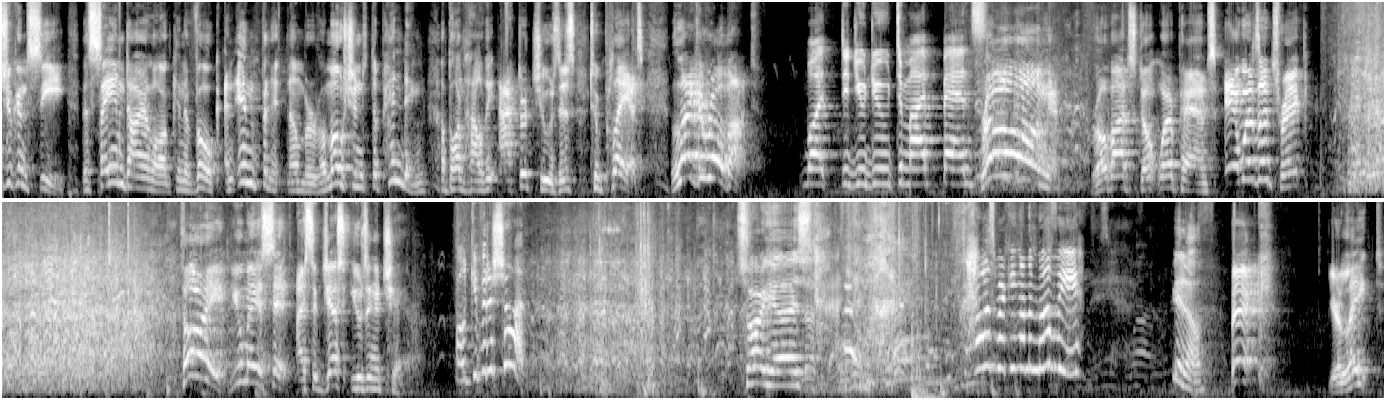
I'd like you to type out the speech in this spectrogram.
As you can see, the same dialogue can evoke an infinite number of emotions depending upon how the actor chooses to play it. Like a robot. What did you do to my pants? Wrong! Robots don't wear pants. It was a trick. Tori, you may sit. I suggest using a chair. I'll give it a shot. Sorry, guys. How was working on the movie? You know, Beck, you're late.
